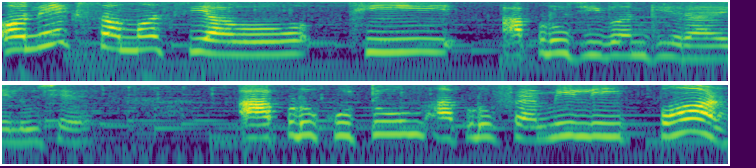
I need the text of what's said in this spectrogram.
અનેક સમસ્યાઓથી આપણું જીવન ઘેરાયેલું છે. આપણું કુટુંબ, આપણું ફેમિલી પણ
